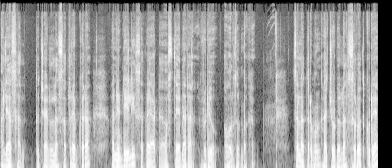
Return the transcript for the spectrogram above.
आले असाल तर चॅनलला सबस्क्राईब करा आणि डेली सकाळी आठ वाजता येणारा व्हिडिओ आवर्जून बघा. चला तर मग हा व्हिडिओला सुरुवात करूया.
